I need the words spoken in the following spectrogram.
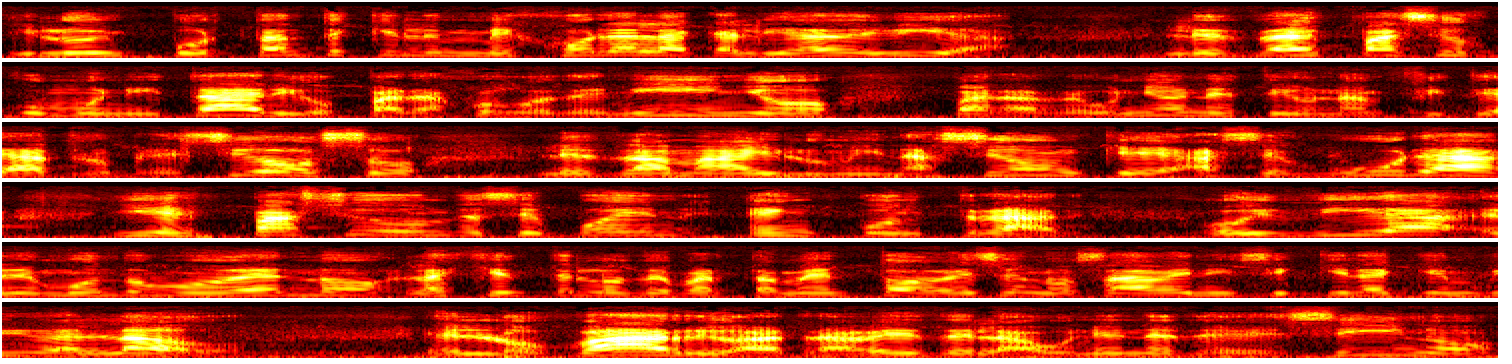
y lo importante es que les mejora la calidad de vida les da espacios comunitarios para juegos de niños, para reuniones, tiene un anfiteatro precioso, les da más iluminación que asegura y espacios donde se pueden encontrar. Hoy día en el mundo moderno la gente en los departamentos a veces no sabe ni siquiera quién vive al lado. En los barrios, a través de las uniones de vecinos,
